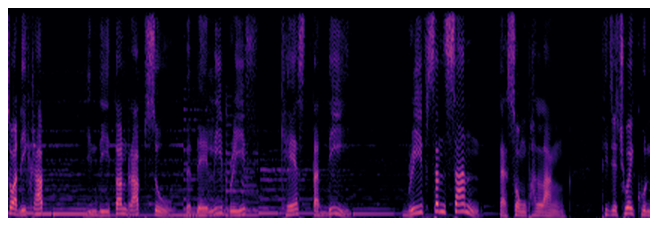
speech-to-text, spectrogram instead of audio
สวัสดีครับ ยินดีต้อนรับสู่ The Daily Brief Case Study Brief สั้นๆ แต่ทรงพลัง ที่จะช่วยคุณ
